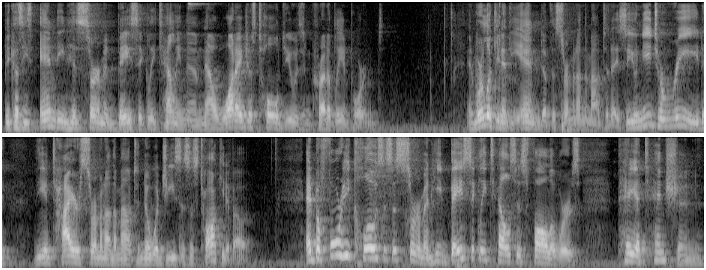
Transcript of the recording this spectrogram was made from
Because he's ending his sermon basically telling them, now what I just told you is incredibly important. And we're looking at the end of the Sermon on the Mount today. So you need to read the entire Sermon on the Mount to know what Jesus is talking about. And before he closes his sermon, he basically tells his followers pay attention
